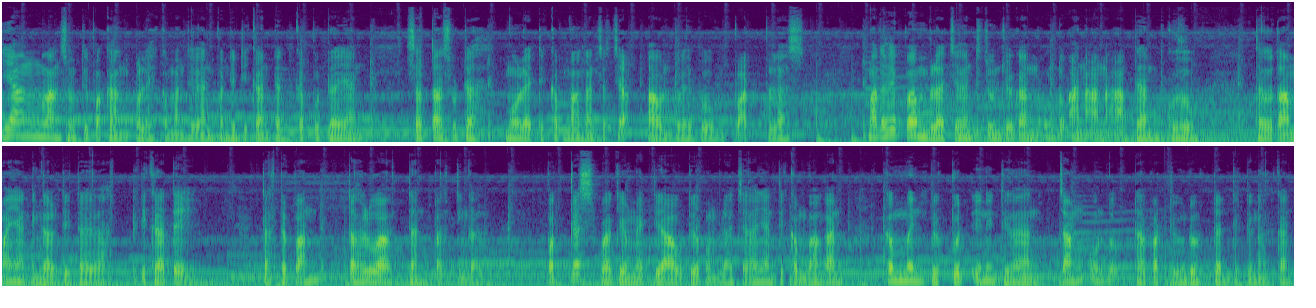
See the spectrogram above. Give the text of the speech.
yang langsung dipegang oleh Kementerian Pendidikan dan Kebudayaan serta sudah mulai dikembangkan sejak tahun 2014. Materi pembelajaran ditunjukkan untuk anak-anak dan guru terutama yang tinggal di daerah 3T, terdepan, terluar, dan tertinggal. Podcast sebagai media audio pembelajaran yang dikembangkan Kemendikbud ini dirancang untuk dapat diunduh dan didengarkan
